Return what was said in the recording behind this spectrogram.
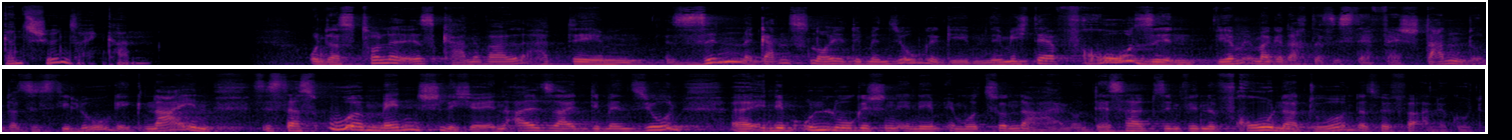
ganz schön sein kann. Und das Tolle ist, Karneval hat dem Sinn eine ganz neue Dimension gegeben, nämlich der Frohsinn. Wir haben immer gedacht, das ist der Verstand und das ist die Logik. Nein, es ist das Urmenschliche in all seinen Dimensionen, äh, in dem Unlogischen, in dem Emotionalen. Und deshalb sind wir eine frohe Natur und das wäre für alle gut.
